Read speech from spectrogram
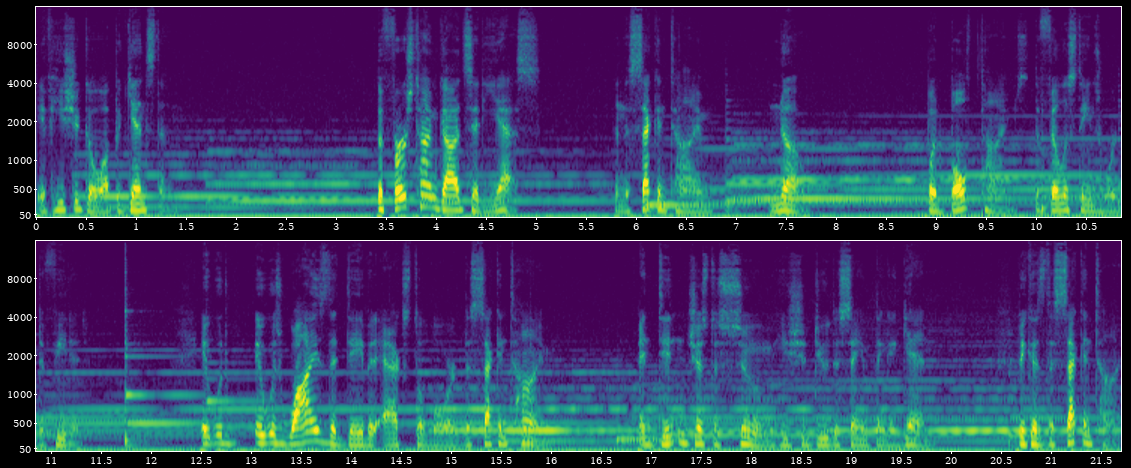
if he should go up against them. The first time God said yes, and the second time, no. But both times the Philistines were defeated. It, would, it was wise that David asked the Lord the second time and didn't just assume he should do the same thing again, because the second time,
